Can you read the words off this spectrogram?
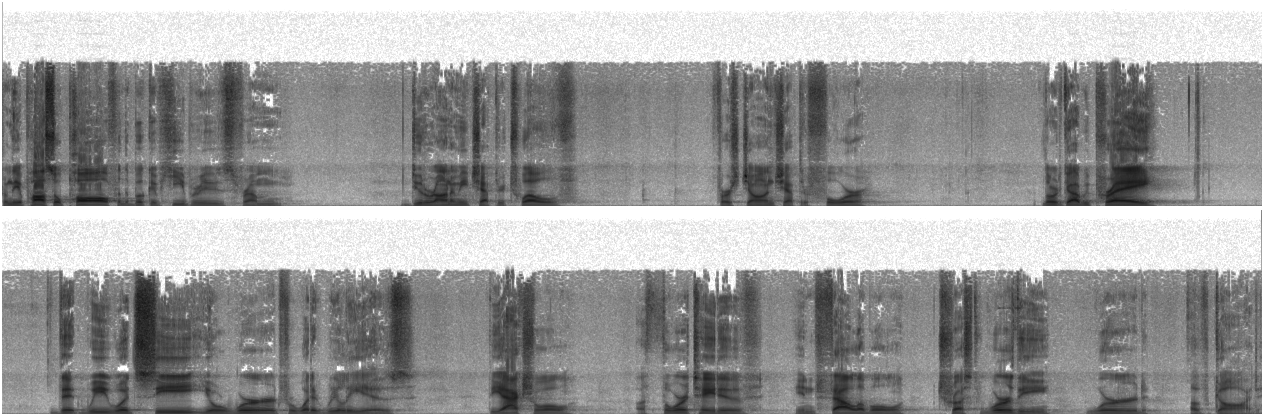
From the Apostle Paul, from the book of Hebrews, from Deuteronomy chapter 12, 1 John chapter 4. Lord God, we pray that we would see your word for what it really is the actual, authoritative, infallible, trustworthy word of God.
